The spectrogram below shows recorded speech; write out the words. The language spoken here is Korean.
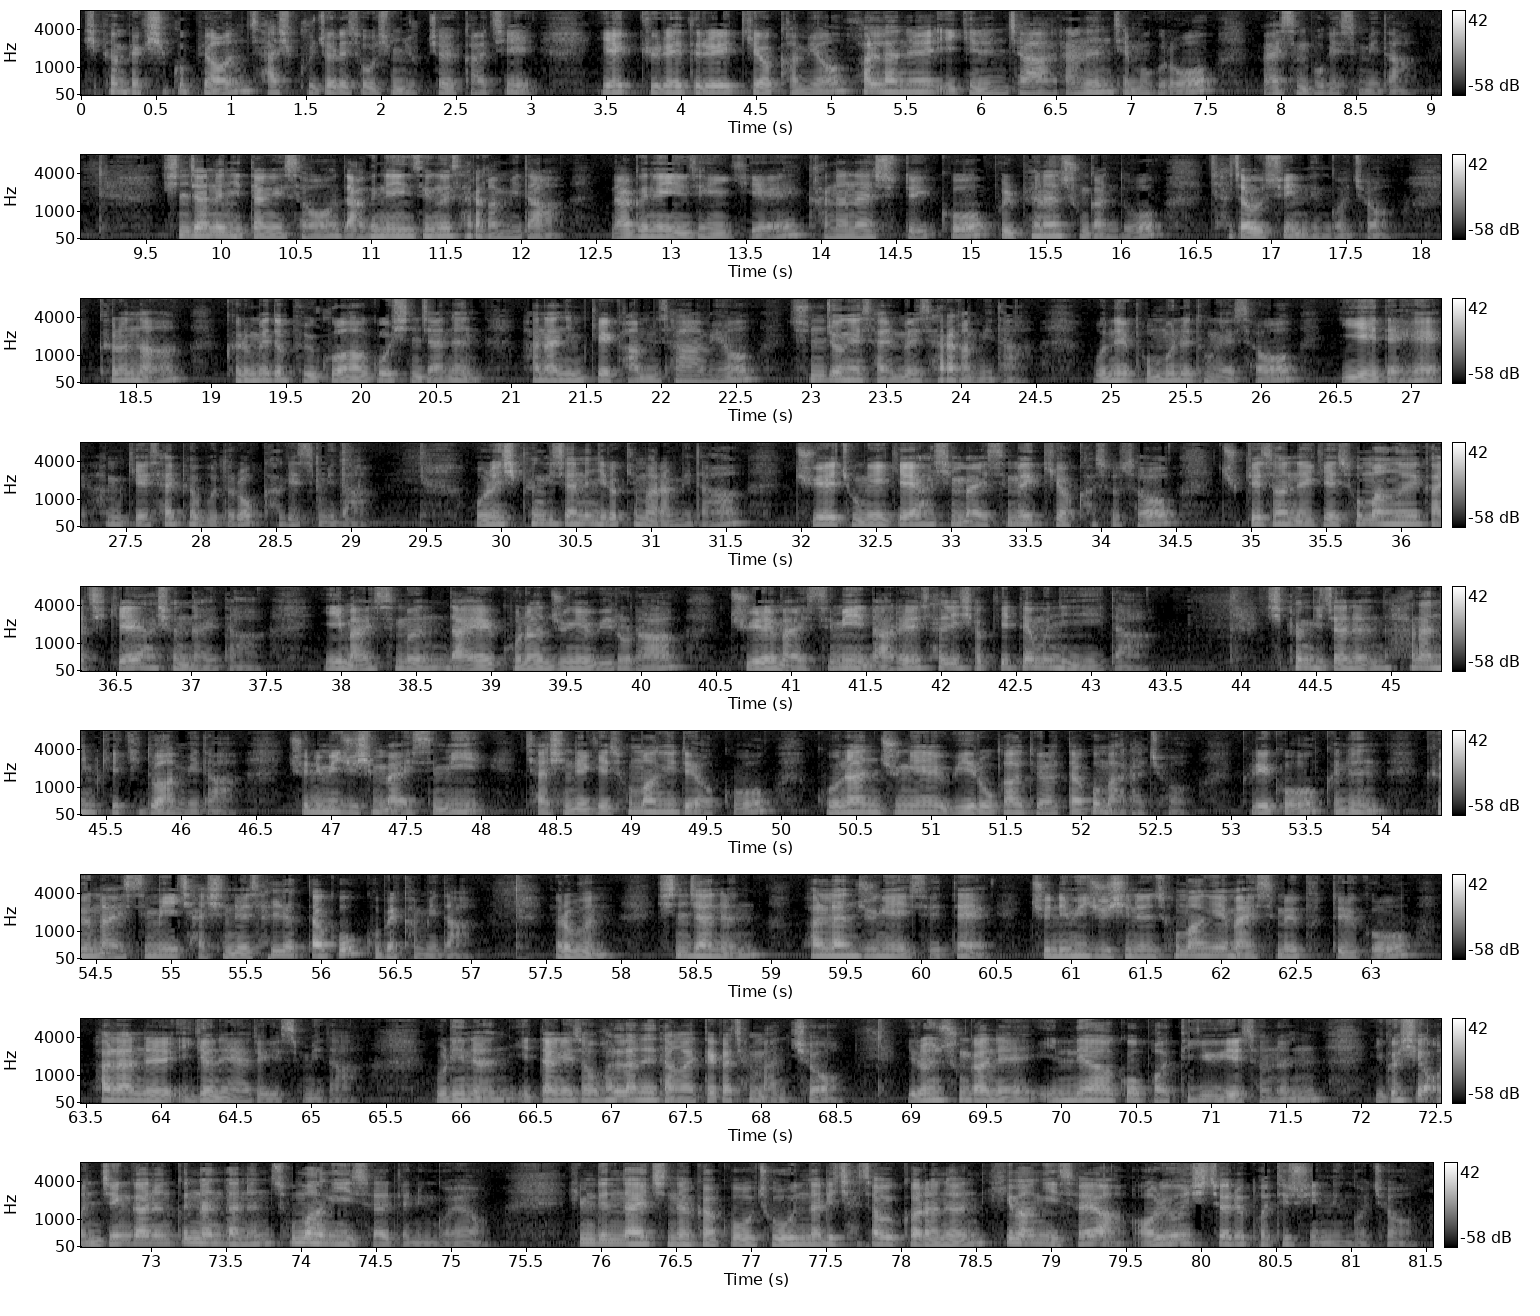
시편 119편 49절에서 56절까지 옛 규례들을 기억하며 환란을 이기는 자라는 제목으로 말씀 보겠습니다. 신자는 이 땅에서 나그네 인생을 살아갑니다. 나그네 인생이기에 가난할 수도 있고 불편한 순간도 찾아올 수 있는 거죠. 그러나 그럼에도 불구하고 신자는 하나님께 감사하며 순종의 삶을 살아갑니다. 오늘 본문을 통해서 이에 대해 함께 살펴보도록 하겠습니다. 오늘 시편 기자는 이렇게 말합니다. 주의 종에게 하신 말씀을 기억하소서 주께서 내게 소망을 가지게 하셨나이다. 이 말씀은 나의 고난 중의 위로라 주의 말씀이 나를 살리셨기 때문이니이다. 시편 기자는 하나님께 기도합니다. 주님이 주신 말씀이 자신에게 소망이 되었고 고난 중의 위로가 되었다고 말하죠. 그리고 그는 그 말씀이 자신을 살렸다고 고백합니다. 여러분, 신자는 환란 중에 있을 때 주님이 주시는 소망의 말씀을 붙들고 환란을 이겨내야 되겠습니다. 우리는 이 땅에서 환란을 당할 때가 참 많죠. 이런 순간에 인내하고 버티기 위해서는 이것이 언젠가는 끝난다는 소망이 있어야 되는 거예요. 힘든 날 지나가고 좋은 날이 찾아올 거라는 희망이 있어야 어려운 시절을 버틸 수 있는 거죠.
